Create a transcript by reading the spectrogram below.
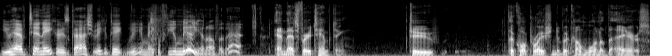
you have 10 acres gosh we could take we can make a few million off of that and that's very tempting to the corporation to become one of the heirs.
